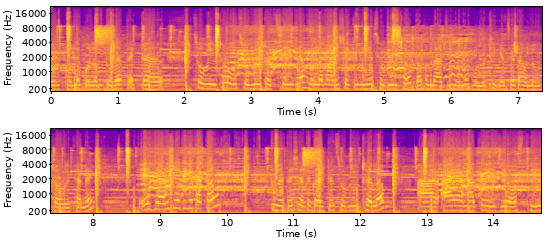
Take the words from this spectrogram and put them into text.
ওর কোলে বললাম, তুরাত, একটা ছবি উঠাও, ও ছবি উঠাচ্ছেই না। বললাম, আরুষাকে নিয়ে ছবি উঠাও। তখন রাজি হলো, বলল, ঠিক আছে, তাহলে উঠাও ওইখানে। এই যে আরুষা, এদিকে তাকাও। তুরাতের সাথে কয়েকটা ছবি উঠালাম। আর আয়ানা তো এই যে অস্থির,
